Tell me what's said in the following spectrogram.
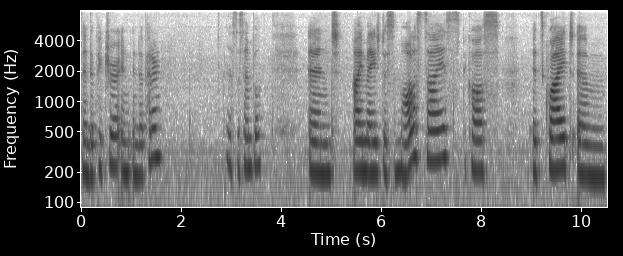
than the picture in, in the pattern. That's the sample. And I made the smallest size because it's quite um,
